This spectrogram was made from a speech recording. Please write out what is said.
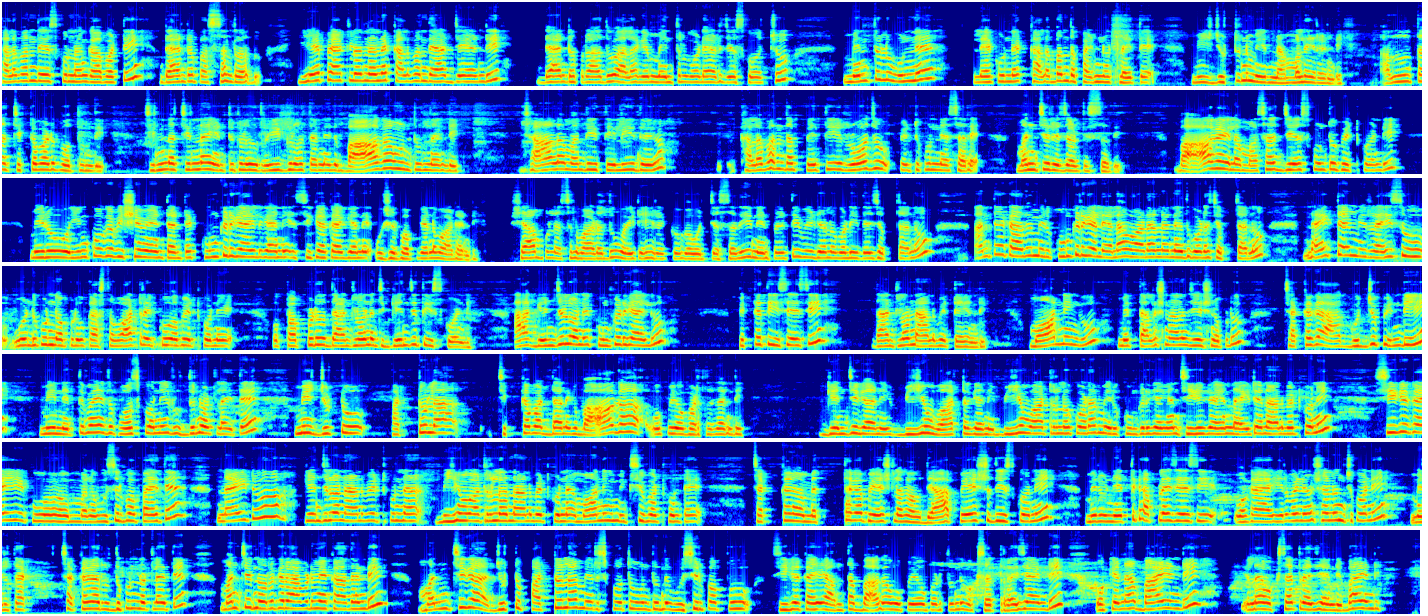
కలబంద వేసుకున్నాం కాబట్టి డాండ్రఫ్ అస్సలు రాదు. ఏ ప్యాక్లోనైనా కలబంద యాడ్ చేయండి డాండ్రఫ్ రాదు. అలాగే మెంతులు కూడా యాడ్ చేసుకోవచ్చు. మెంతులు ఉన్నే లేకుండా కలబంద పడినట్లయితే మీ జుట్టును మీరు నమ్మలేరండి. అంత చిక్కబడిపోతుంది. చిన్న చిన్న ఎంటుకలు రీగ్రోత్ అనేది బాగా ఉంటుందండి. చాలామంది తెలియదు కలబంద ప్రతిరోజు పెట్టుకున్నా సరే మంచి రిజల్ట్ ఇస్తుంది. బాగా ఇలా మసాజ్ చేసుకుంటూ పెట్టుకోండి. మీరు ఇంకొక విషయం ఏంటంటే కుంకుడుకాయలు కానీ సీకాకాయ కానీ ఉసిరిపప్పు కానీ వాడండి. షాంపూలు అసలు వాడద్దు వైట్ హెయిర్ ఎక్కువగా వచ్చేస్తుంది. నేను ప్రతి వీడియోలో కూడా ఇదే చెప్తాను. అంతేకాదు మీరు కుంకుడుకాయలు ఎలా వాడాలనేది కూడా చెప్తాను. నైట్ టైం మీరు రైస్ వండుకున్నప్పుడు కాస్త వాటర్ ఎక్కువ పెట్టుకొని ఒకప్పుడు దాంట్లో నుంచి గెంజి తీసుకోండి. ఆ గెంజిలోని కుంకుడుకాయలు పిక్క తీసేసి దాంట్లో నానబెట్టేయండి. మార్నింగు మీరు తలస్నానం చేసినప్పుడు చక్కగా గుజ్జు పిండి మీ నెత్తి మీద పోసుకొని రుద్దినట్లయితే మీ జుట్టు పట్టులా చిక్కబడ్డానికి బాగా ఉపయోగపడుతుందండి. గెంజి కానీ బియ్యం వాటర్ కానీ బియ్యం వాటర్లో కూడా మీరు కుంకుడుకాయ కానీ చీకకాయ నైటే నానబెట్టుకొని చీకకాయ మన ఉసిరిపప్పు అయితే నైటు గెంజిలో నానబెట్టుకున్న బియ్యం వాటర్లో నానబెట్టుకున్న మార్నింగ్ మిక్సీ పట్టుకుంటే చక్కగా మెత్తగా పేస్ట్లాగా అవుద్ది. ఆ పేస్ట్ తీసుకొని మీరు నెత్తికి అప్లై చేసి ఒక ఇరవై నిమిషాలు ఉంచుకొని మీరు చక్కగా రుద్దుకున్నట్లయితే మంచి నొరగ రావడమే కాదండి. మంచిగా జుట్టు పట్టులా మెరిసిపోతూ ఉంటుంది. ఉసిరిపప్పు సీగకాయ అంత బాగా ఉపయోగపడుతుంది. ఒకసారి ట్రై చేయండి. ఓకేనా? బాయ్ అండి. ఇలా ఒకసారి ట్రై చేయండి. బాయ్ అండి.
